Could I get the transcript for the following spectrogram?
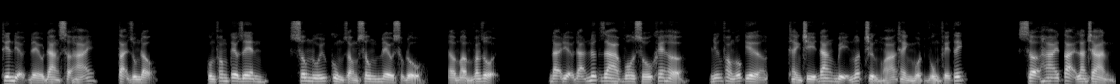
thiên địa đều đang sợ hãi, tại rung động. Cùng phong tiêu rên, sông núi cùng dòng sông đều sụp đổ, ầm ầm vang dội. Đại địa đã nứt ra vô số khe hở, những phòng ốc kia, thành trì đang bị nuốt trừng hóa thành một vùng phế tích. Sợ hai tại lan tràn,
